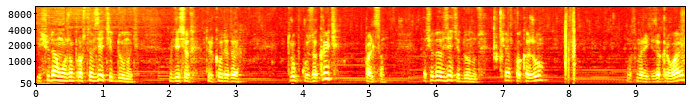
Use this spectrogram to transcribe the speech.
И сюда можно просто взять и дунуть. Вот здесь вот только вот эту трубку закрыть пальцем, а сюда взять и дунуть. Сейчас покажу. Вот смотрите, закрываю.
